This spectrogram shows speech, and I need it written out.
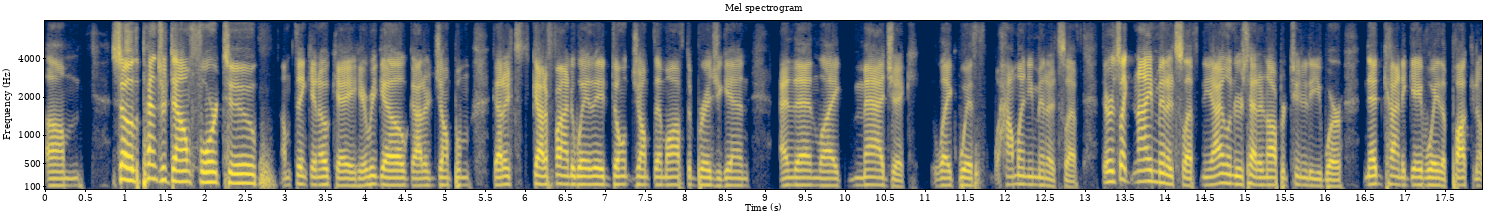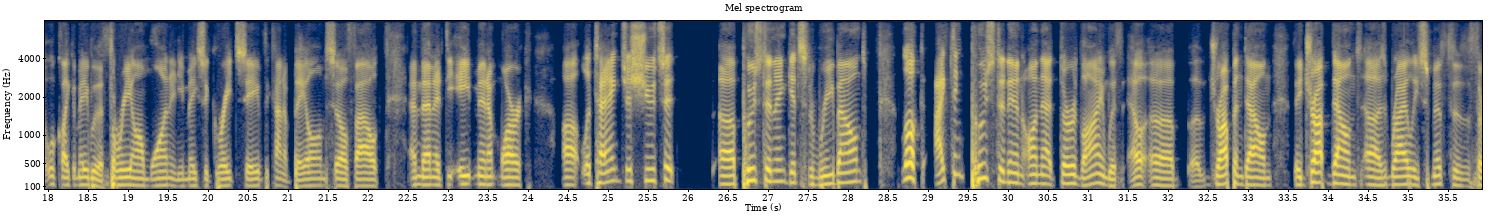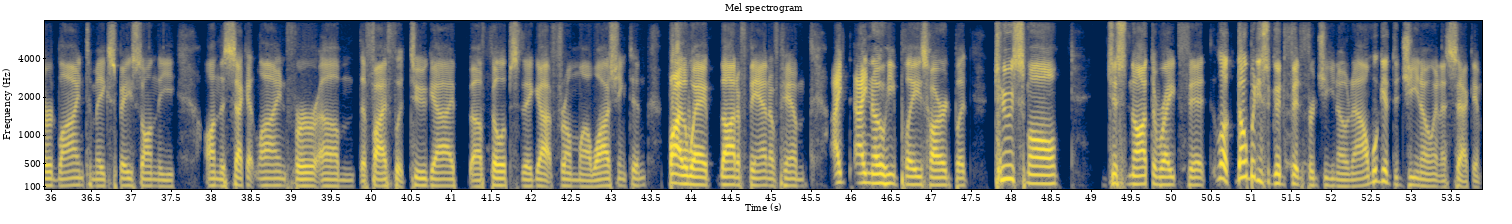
Um, so the Pens are down four two. I'm thinking, okay, here we go. Got to jump them. Got to got to find a way they don't jump them off the bridge again. And then like magic, like with how many minutes left? There's like nine minutes left, and the Islanders had an opportunity where Ned kind of gave away the puck, and it looked like maybe a three on one, and he makes a great save to kind of bail himself out. And then at the eight minute mark, uh, Letang just shoots it. Uh, Puustinen gets the rebound. Look, I think Puustinen on that third line with uh, uh, dropping down, they dropped down uh, Reilly Smith to the third line to make space on the on the second line for um, the five foot two guy uh, Phillips they got from uh, Washington. By the way, not a fan of him. I I know he plays hard, but too small, just not the right fit. Look, nobody's a good fit for Gino now. We'll get to Gino in a second.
